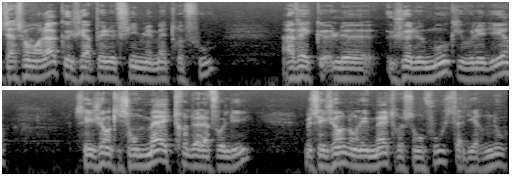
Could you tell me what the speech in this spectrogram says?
C'est à ce moment-là que j'ai appelé le film Les Maîtres Fous, avec le jeu de mots qui voulait dire ces gens qui sont maîtres de la folie, mais ces gens dont les maîtres sont fous, c'est-à-dire nous.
